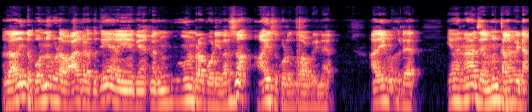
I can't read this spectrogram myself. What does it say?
அதாவது இந்த பொண்ணு கூட வாழ்கிறதுக்கு எனக்கு எனக்கு மூன்றரை கோடி வருஷம் ஆயுசு கொடுக்கும் அப்படின்னார். அதையும் கொடுத்துட்டார். இவன் நான் ஜம்முன்னு கிளம்பிட்டான்.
